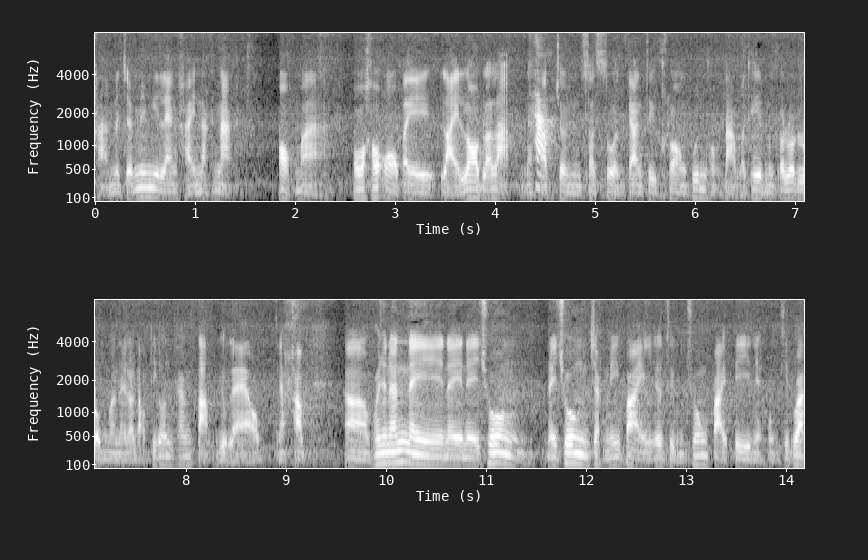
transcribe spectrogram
ขายมันจะไม่มีแรงขายหนักๆออกมา เพราะว่าเขาออกไปหลายรอบแล้วล่ะนะครับค่ะจนสัดส่วนการถือครองหุ้นของต่างประเทศมันก็ลดลงมาในระดับที่ค่อนข้างต่ำอยู่แล้วนะครับอ่าเพราะฉะนั้นในในในช่วงในช่วงจากนี้ไปจนถึงช่วงปลายปีเนี่ยผมคิดว่า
